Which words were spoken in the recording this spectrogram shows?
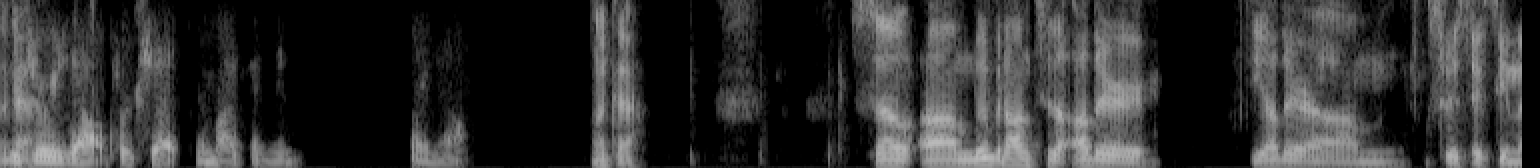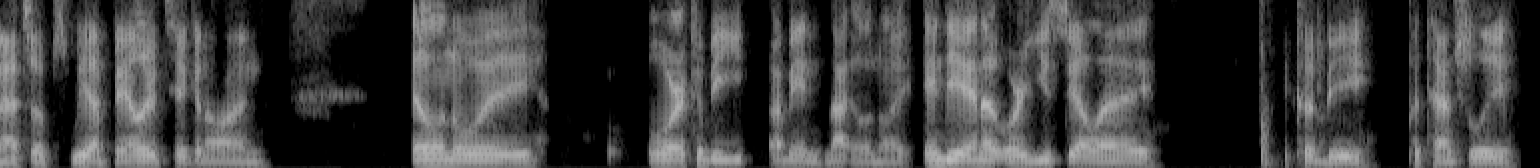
Okay. The jury's out for Chet, in my opinion, right now. Okay. So um, moving on to the other the other um, Sweet 16 matchups, we have Baylor taking on Illinois, or it could be, I mean, not Illinois, Indiana or UCLA. It could be. potentially.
